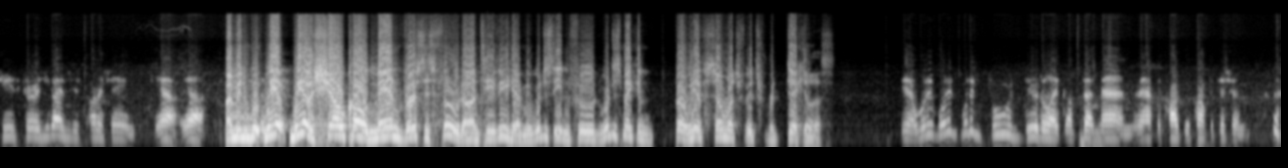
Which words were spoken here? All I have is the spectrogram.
cheese curds. You guys are just unashamed. Yeah, yeah. I mean, we we have, we have a show called Man versus Food on TV here. I mean, we're just eating food. We're just making, bro. We have so much. It's ridiculous. Yeah, what did what did what did food do to like upset man? They have to cause this competition.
